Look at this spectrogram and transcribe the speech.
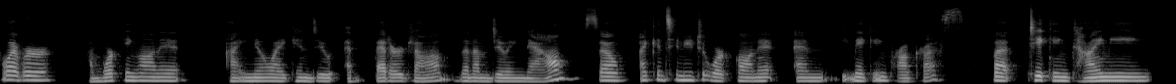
However, I'm working on it. I know I can do a better job than I'm doing now. So I continue to work on it and keep making progress. But taking tiny,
